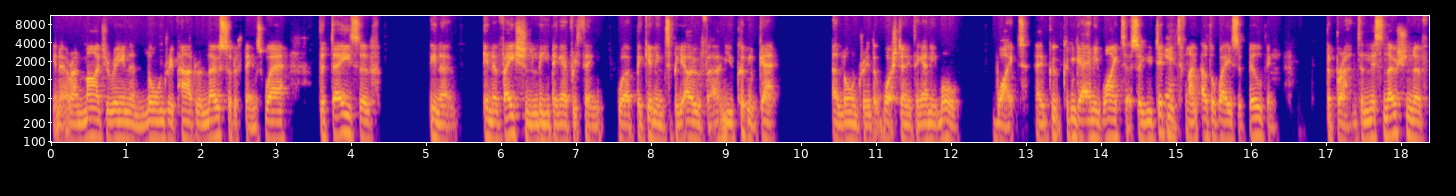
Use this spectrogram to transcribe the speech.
you know, around margarine and laundry powder and those sort of things, where the days of, you know, innovation leading everything were beginning to be over. You couldn't get a laundry that washed anything any more white. It couldn't get any whiter. So you did yeah. need to find other ways of building the brand. And this notion of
